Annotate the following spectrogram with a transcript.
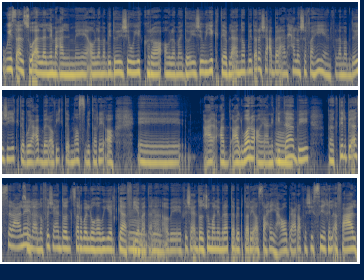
ويسأل سؤال للمعلمة أو لما بده يجي ويقرأ أو لما بده يجي ويكتب لأنه بيقدرش يعبر عن حاله شفهيا فلما بده يجي يكتب ويعبر أو يكتب نص بطريقة إيه على الورقة يعني. كتابة فكتير بيأثر عليه صح. لأنه فيش عنده الثروة اللغوية الكافية مم، مثلا مم. أو فيش عنده الجمل مرتبة بطريقة صحيحة أو بيعرفش يصيغ الأفعال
